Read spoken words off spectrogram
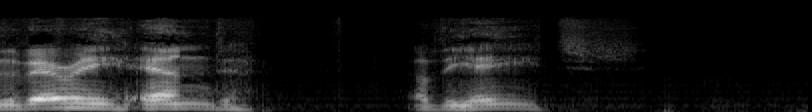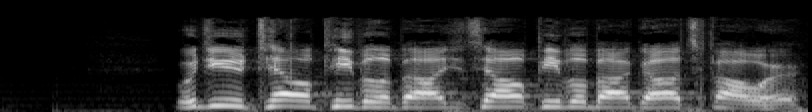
the very end of the age. Would you tell people about, you tell people about God's power?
